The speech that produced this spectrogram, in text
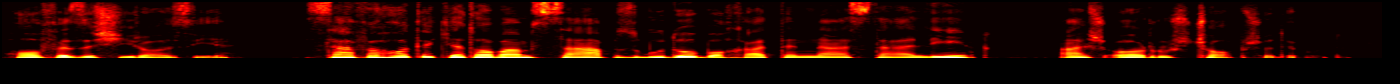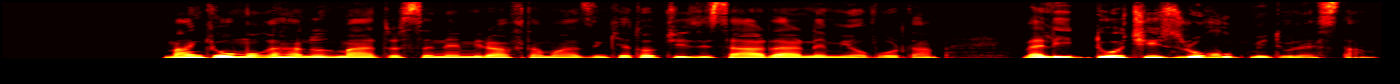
حافظ شیرازیه. صفحات کتابم سبز بود و با خط نستعلیق اشعار روش چاپ شده بود. من که اون موقع هنوز مدرسه نمی‌رفتم و از این کتاب چیزی سر در نمی آوردم ولی دو چیز رو خوب می‌دونستم.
